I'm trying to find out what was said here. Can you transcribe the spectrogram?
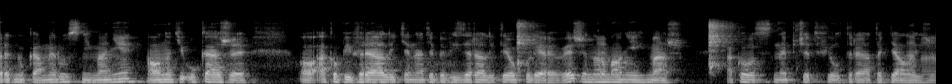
prednú kameru, snímanie a ono ti ukáže, o, ako by v realite na tebe vyzerali tie okuliare. Vieš, že normálne ich máš, ako Snapchat filtre a tak ďalej. Že,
